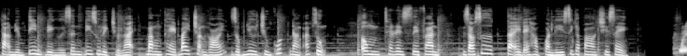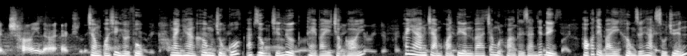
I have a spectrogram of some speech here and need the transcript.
tạo niềm tin để người dân đi du lịch trở lại bằng thẻ bay trọn gói giống như Trung Quốc đang áp dụng. Ông Terence Stefan, giáo sư tại Đại học Quản lý Singapore chia sẻ. Trong quá trình hồi phục, ngành hàng không Trung Quốc áp dụng chiến lược thẻ bay trọn gói Khách hàng trả một khoản tiền và trong một khoảng thời gian nhất định, họ có thể bay không giới hạn số chuyến,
